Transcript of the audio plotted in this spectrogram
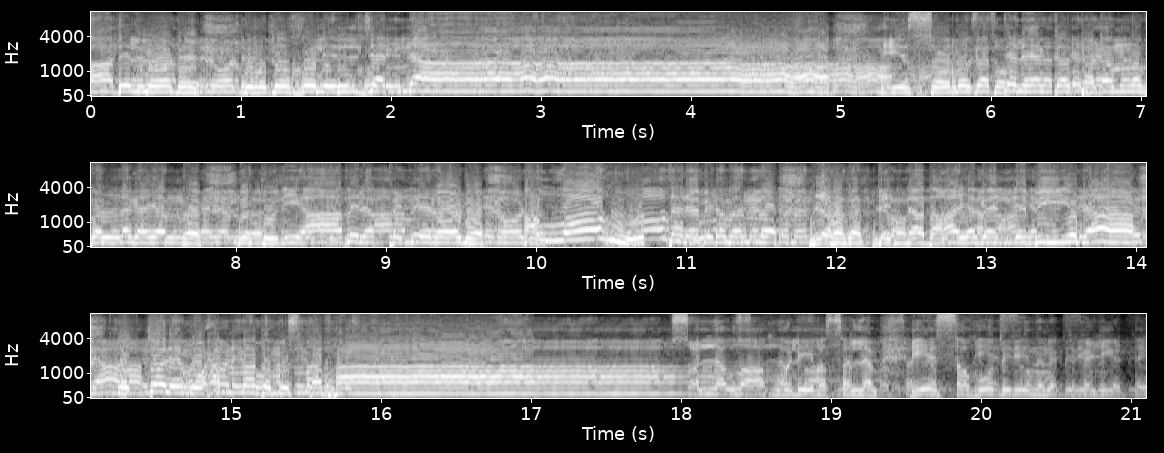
വാതിലിലോട് ജന്ന. നീ സ്വർഗത്തിലേക്ക് കടന്നു കൊള്ളുകയെന്ന് ദുനിയാവിലെ പെണ്ണിനോട് അള്ളാഹു ഉത്തരവിടുമെന്ന് ലോകത്തിന്റെ നായകൻ ബീരാ മുത്തലി മുഹമ്മദ് മുസ്തഫ. സല്ലല്ലാഹു അലൈഹി വസല്ലം. ഏ സഹോദരി നിനക്ക് കഴിയട്ടെ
